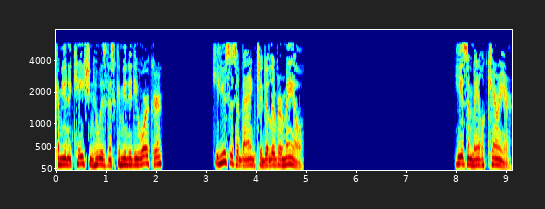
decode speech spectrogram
Communication Who is this community worker? He uses a bag to deliver mail. He is a mail carrier.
